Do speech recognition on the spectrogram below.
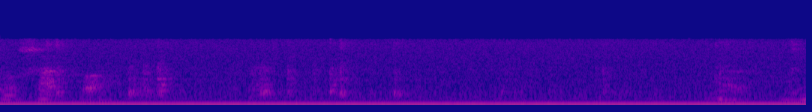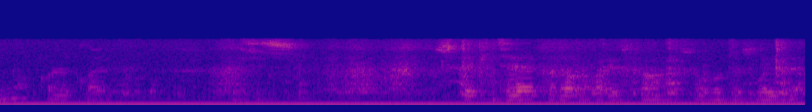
What's that for? Oh, Got a clue. This is sticky tape, I don't know what it's for, so we'll just leave it.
